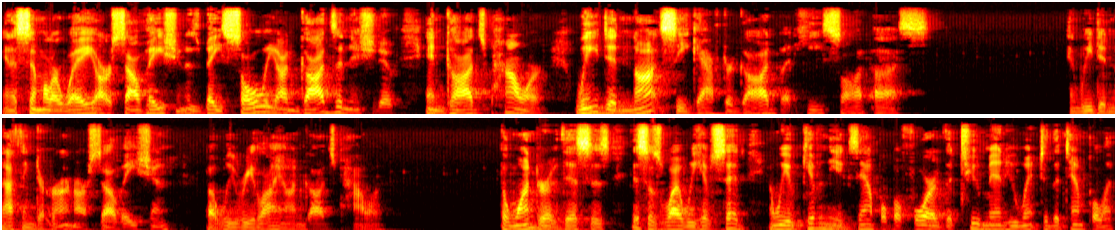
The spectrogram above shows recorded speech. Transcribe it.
In a similar way, our salvation is based solely on God's initiative and God's power. We did not seek after God, but He sought us and we did nothing to earn our salvation, but we rely on God's power. The wonder of this is this is why we have said, and we have given the example before of the two men who went to the temple. And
